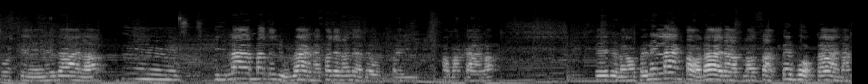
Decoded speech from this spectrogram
โอเคได้แล้วทีล่างน่าจะอยู่ล่างนะเพราะฉะนั้นเดี๋ยวเดี๋ยวไปเอามากลางแล้วโอเคเดี๋ยวเราไปเล่นล่างต่อได้นะครับ เราสั่งเพื่อนบวกได้นะ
